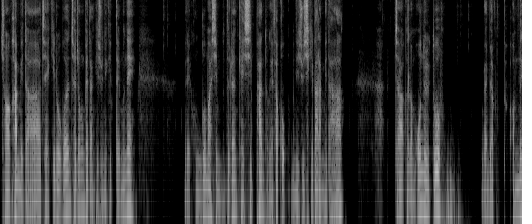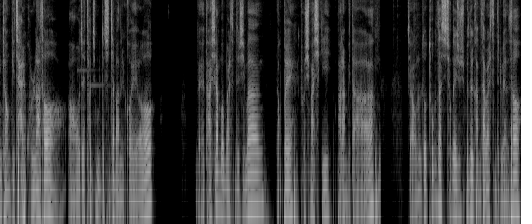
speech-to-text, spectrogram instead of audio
정확합니다. 제 기록은 최종 배당 기준이기 때문에 네, 궁금하신 분들은 게시판 통해서 꼭 문의 주시기 바랍니다. 자, 그럼 오늘도 네, 몇 없는 경기 잘 골라서 아, 어제 터진 분도 진짜 많을 거예요. 네, 다시 한번 말씀드리지만 역배 조심하시기 바랍니다. 자, 오늘도 토분사 시청해 주신 분들 감사 말씀드리면서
